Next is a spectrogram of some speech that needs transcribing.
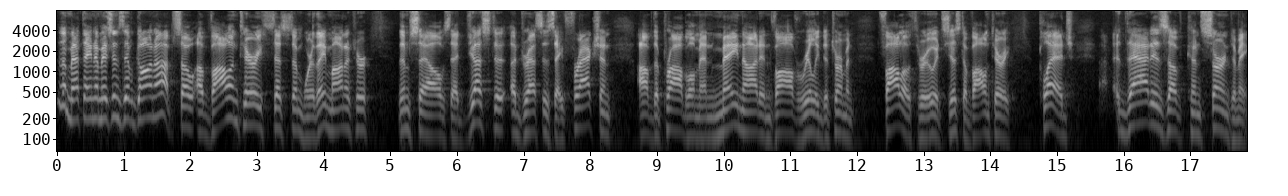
the methane emissions have gone up. So, a voluntary system where they monitor themselves that just uh, addresses a fraction of the problem and may not involve really determined follow through, it's just a voluntary pledge, that is of concern to me.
